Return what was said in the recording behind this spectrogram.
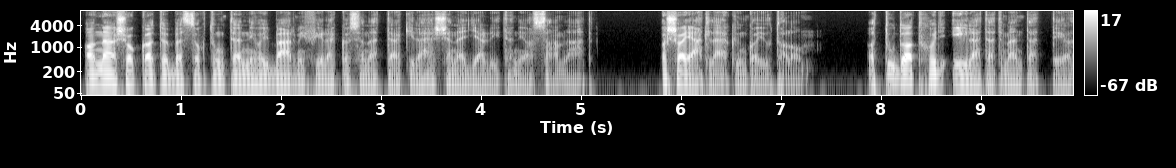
Annál sokkal többet szoktunk tenni, hogy bármiféle köszönettel ki lehessen egyenlíteni a számlát. A saját lelkünk a jutalom. A tudat, hogy életet mentettél,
